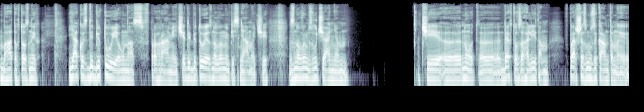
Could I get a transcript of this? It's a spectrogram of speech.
багато хто з них якось дебютує у нас в програмі, чи дебютує з новими піснями, чи з новим звучанням. Чи е, ну, от, е, дехто взагалі там вперше з музикантами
